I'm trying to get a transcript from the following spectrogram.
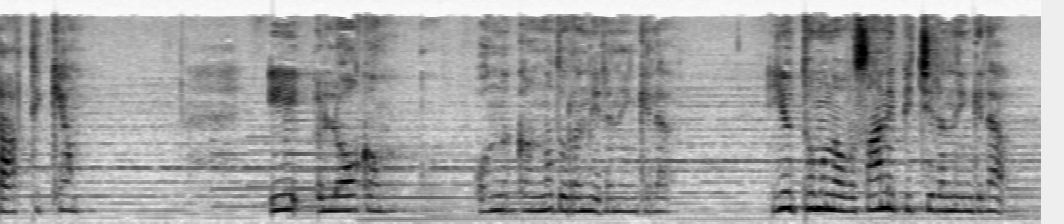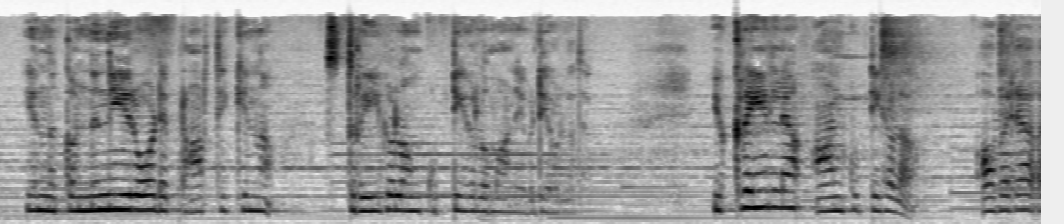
പ്രാർത്ഥിക്കാം. ഈ ലോകം ഒന്ന് കണ്ണു തുറന്നിരുന്നെങ്കിൽ യുദ്ധമൊന്ന് അവസാനിപ്പിച്ചിരുന്നെങ്കിൽ എന്ന് കണ്ണുനീരോടെ പ്രാർത്ഥിക്കുന്ന സ്ത്രീകളും കുട്ടികളുമാണ് ഇവിടെയുള്ളത് യുക്രൈനിലെ ആൺകുട്ടികൾ അവർ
